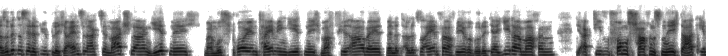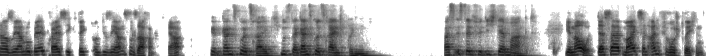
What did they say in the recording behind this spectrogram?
Also das ist ja das Übliche. Einzelaktien Markt schlagen geht nicht, man muss streuen, Timing geht nicht, macht viel Arbeit. Wenn das alles so einfach wäre, würde ja jeder machen. Die aktiven Fonds schaffen es nicht, da hat einer so ja Nobelpreis gekriegt und diese ganzen Sachen. Ja. Ganz kurz, Reik, ich muss da ganz kurz reinspringen. Was ist denn für dich der Markt? Genau, deshalb mag ich es in Anführungsstrichen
